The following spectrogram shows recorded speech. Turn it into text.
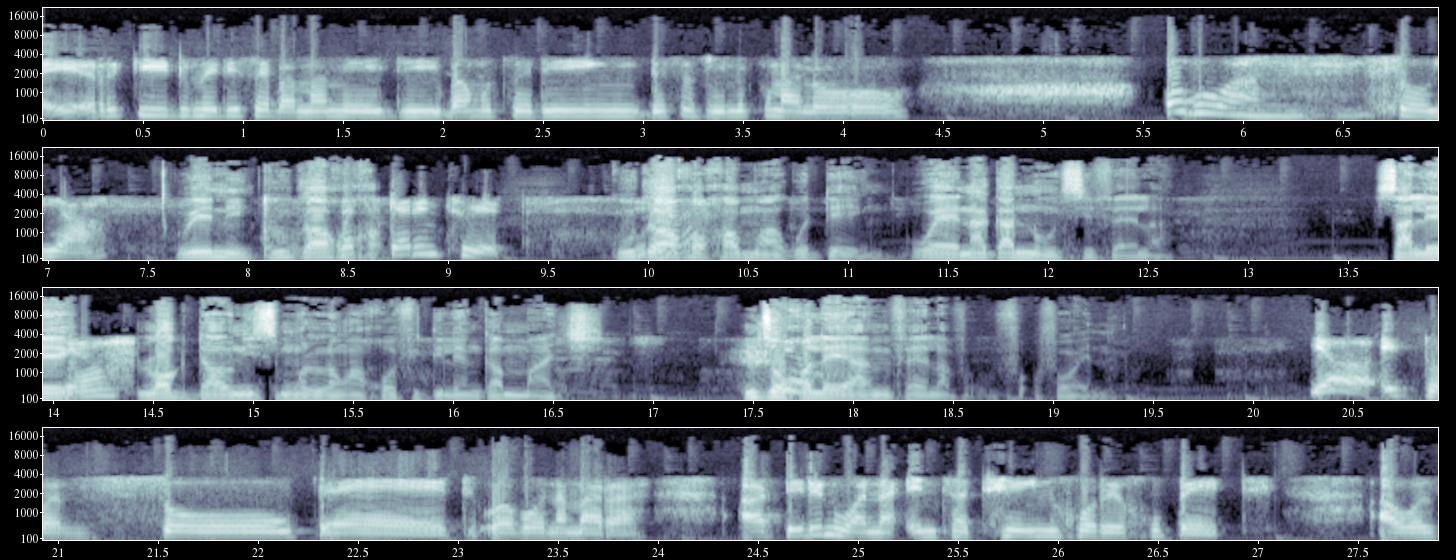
eh, re ke dumedise ba mamedi ba motsweding. This is Winnie Khumalo. O buang. So yeah, winnie ke utlwa go let's get into it. Ke utlwa Yeah. go ga moa ko teng. Wena ka nosi fela. Sa le lockdown e simololang wa go fetileng ka march. Ntse go le yang fela fo- fo fo wena. Yeah, it was so bad. Wabona mara, I didn't wanna entertain gore go bad. I was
